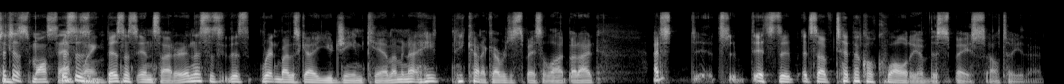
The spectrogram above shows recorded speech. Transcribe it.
Such a small sample. this is. Business Insider, and this is this written by this guy Eugene Kim. I mean, he he kind of covers the space a lot, but I I just it's it's the it's of typical quality of this space. I'll tell you that.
